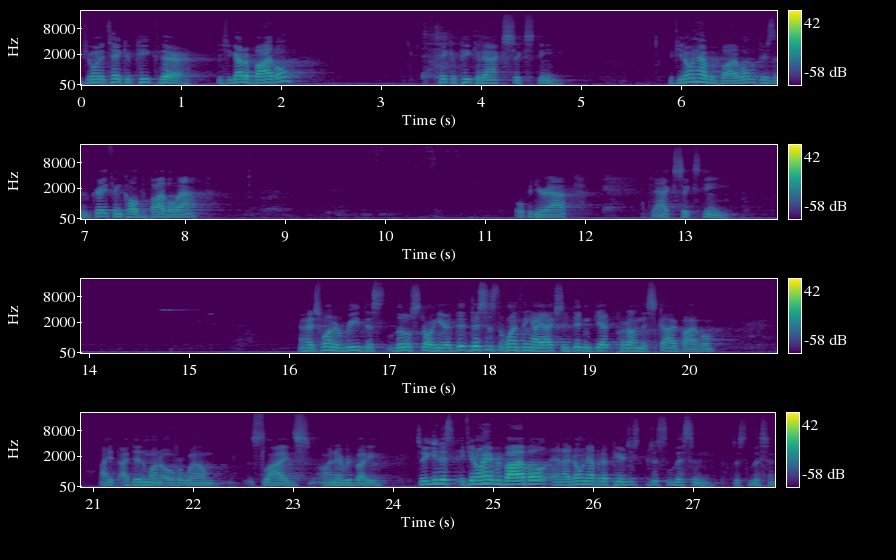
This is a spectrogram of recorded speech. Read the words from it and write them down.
if you want to take a peek there, if you got a Bible, take a peek at Acts 16. If you don't have a Bible, there's a great thing called the Bible app. Open your app to Acts 16. And I just want to read this little story here. This is the one thing I actually didn't get put on the Sky Bible. I, I didn't want to overwhelm slides on everybody. So you can just, if you don't have your Bible and I don't have it up here, just, just listen. Just listen.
